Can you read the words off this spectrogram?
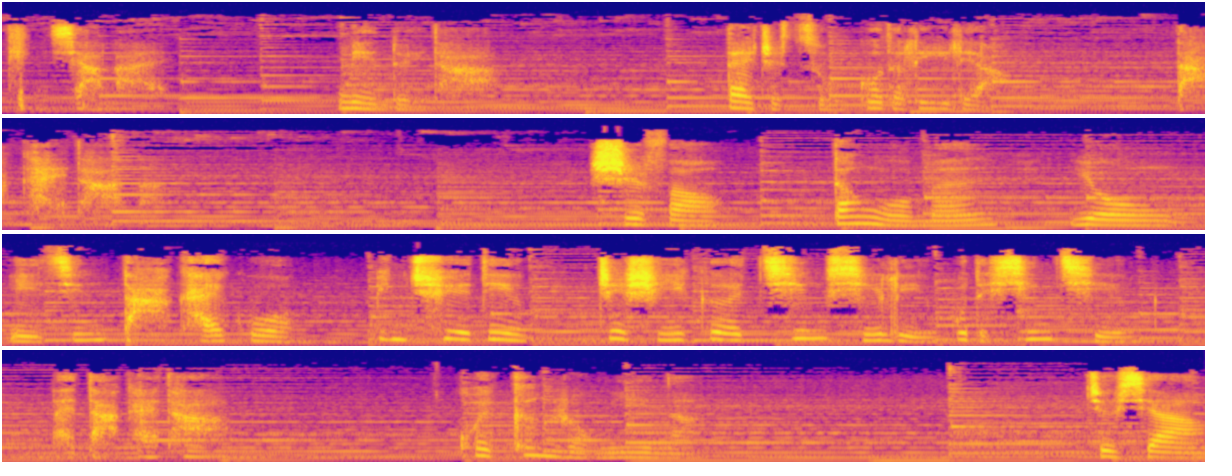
停下来面对它，带着足够的力量打开它呢？是否当我们用已经打开过，并确定这是一个惊喜礼物的心情来打开它？会更容易呢。就像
